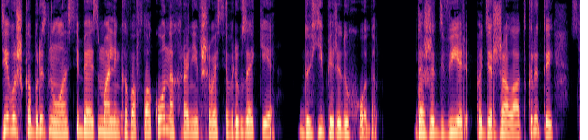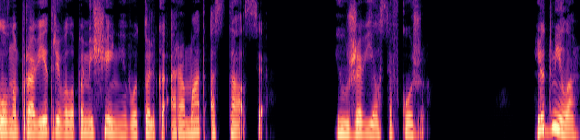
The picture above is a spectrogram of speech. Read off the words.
Девушка брызнула на себя из маленького флакона, хранившегося в рюкзаке, духи перед уходом. Даже дверь подержала открытой, словно проветривала помещение, вот только аромат остался. И уже въелся в кожу. «Людмила»,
